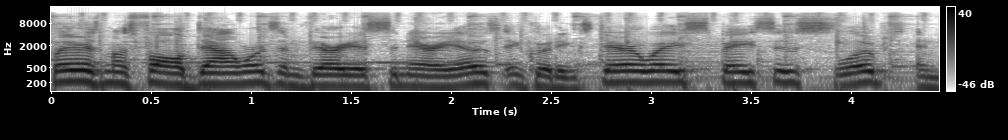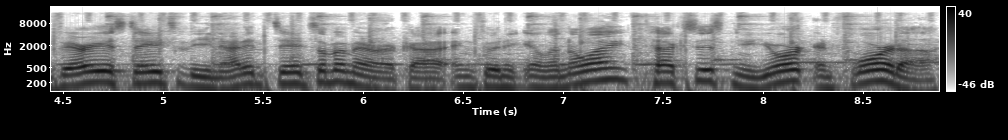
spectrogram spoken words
Players must fall downwards in various scenarios, including stairways, spaces, slopes, and various states of the United States of America, including Illinois, Texas, New York, and Florida,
